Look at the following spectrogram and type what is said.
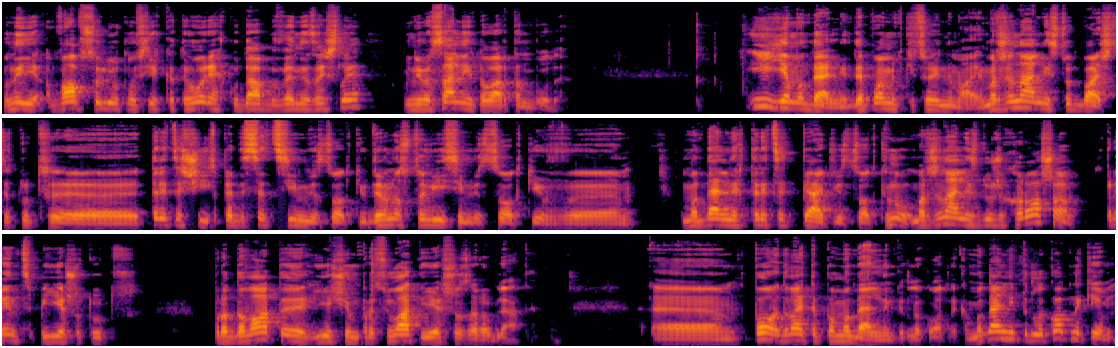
Вони є в абсолютно всіх категоріях, куди б ви не зайшли, універсальний товар там буде. І є модельні, де помітки цієї немає. Маржинальність тут бачите, тут е, 36, 57%, 98%, е, модельних 35%. Ну, маржинальність дуже хороша. В принципі, є що тут продавати, є чим працювати, є що заробляти. Е, по, давайте по модельним підлокотникам. Модельні підлокотники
